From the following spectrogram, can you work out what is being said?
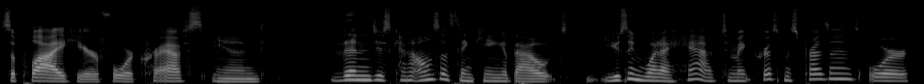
supply here for crafts and then just kind of also thinking about using what I have to make Christmas presents or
